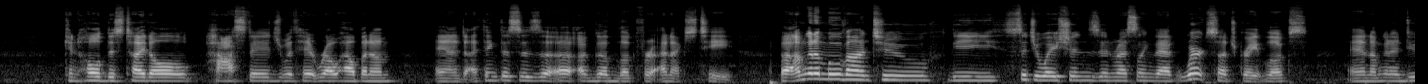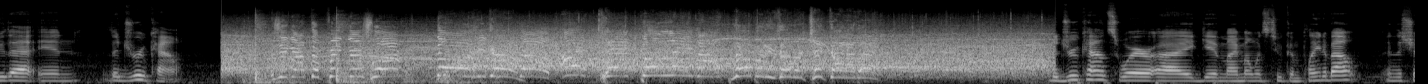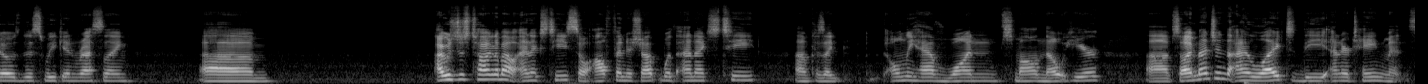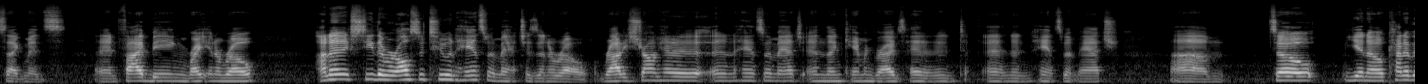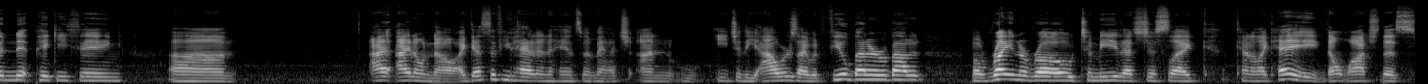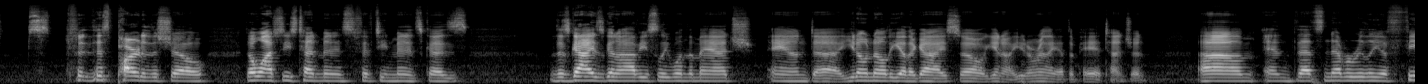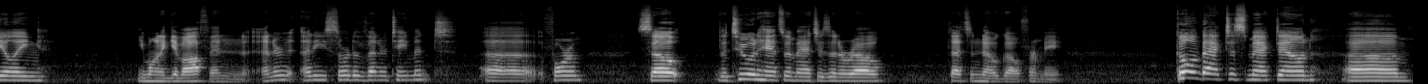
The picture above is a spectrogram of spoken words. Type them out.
can hold this title hostage with Hit Row helping him, and I think this is a, a good look for NXT. But I'm going to move on to the situations in wrestling that weren't such great looks, and I'm going to do that in the Drew count. Has he got the fingers locked? No, he got him. I can't believe it. Nobody's ever kicked out of that. the Drew counts where I give my moments to complain about in the shows this week in wrestling. Um, I was just talking about NXT, so I'll finish up with NXT because I only have one small note here. Uh, so I mentioned I liked the entertainment segments, and five being right in a row. On NXT, there were also two enhancement matches in a row. Roddy Strong had an enhancement match, and then Cameron Grimes had an, an enhancement match. Um, so you know, kind of a nitpicky thing. Um, I I don't know. I guess if you had an enhancement match on each of the hours, I would feel better about it. But right in a row, to me, that's just like kind of like, hey, don't watch this this part of the show. Don't watch these ten minutes, fifteen minutes, because this guy is gonna obviously win the match, and uh, you don't know the other guy, so you know you don't really have to pay attention. Um, and that's never really a feeling you want to give off in enter- any sort of entertainment uh, forum. So the two enhancement matches in a row, that's a no go for me. Going back to SmackDown, um,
